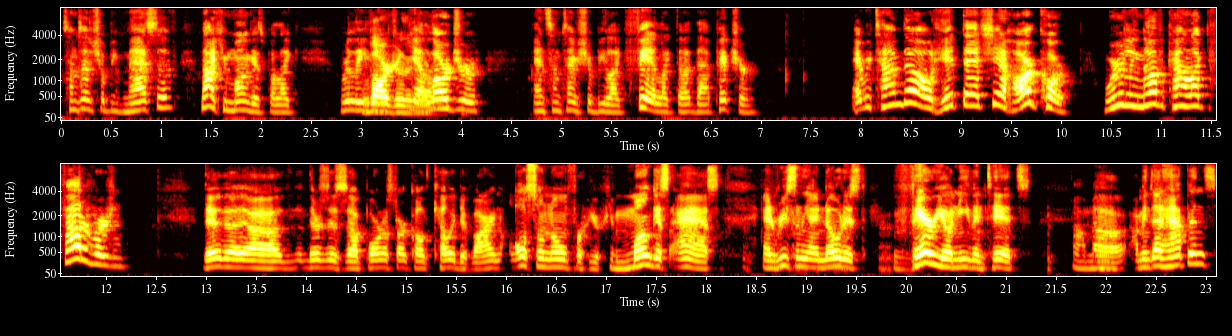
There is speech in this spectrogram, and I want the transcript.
Sometimes she'll be massive, not humongous, but like really like- Larger than yeah, normal. larger. And sometimes she'll be like fit, like the, that picture. Every time though, I would hit that shit hardcore. Weirdly enough, kind of like the fatter version. There, the, uh, there's this uh, porno star called Kelly Divine, also known for her humongous ass. And recently I noticed very uneven tits. Oh man, Uh, I mean, that happens.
